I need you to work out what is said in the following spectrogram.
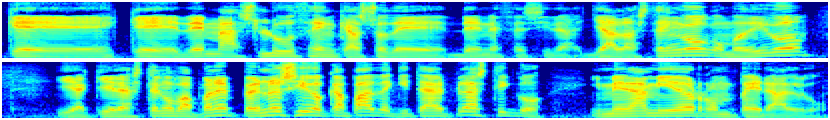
que, dé más luz en caso de, de, necesidad. Ya las tengo, como digo, y aquí las tengo para poner, pero no he sido capaz de quitar el plástico y me da miedo romper algo.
